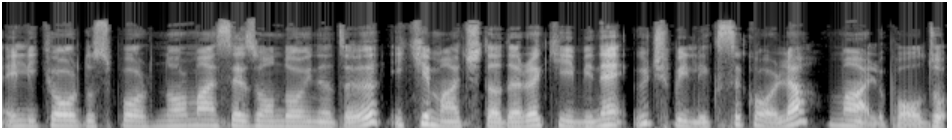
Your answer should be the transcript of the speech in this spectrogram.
52 Ordu Spor normal sezonda oynadığı 2 maçta da rakibine 3 birlik skorla mağlup oldu.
